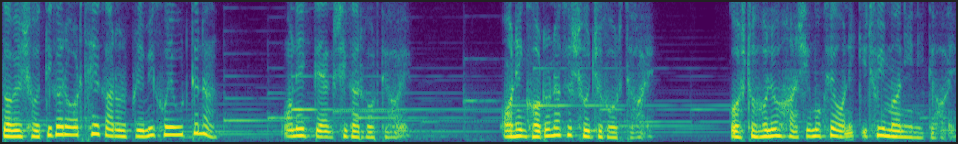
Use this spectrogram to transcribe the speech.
তবে সত্যিকার অর্থে কারোর প্রেমিক হয়ে উঠতে না অনেক ত্যাগ স্বীকার করতে হয়। অনেক ঘটনাকে সহ্য করতে হয়। কষ্ট হলেও হাসি মুখে অনেক কিছুই মানিয়ে নিতে হয়।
